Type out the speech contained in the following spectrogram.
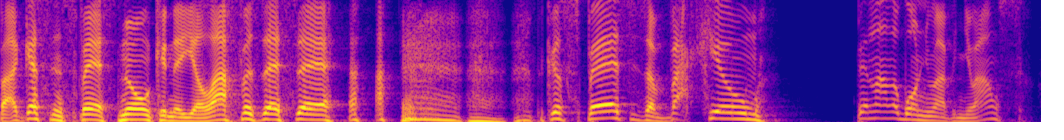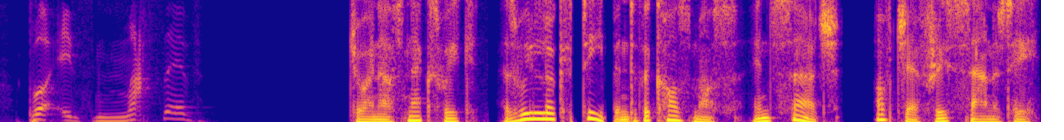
but I guess in space no one can hear you laugh, as they say. because space is a vacuum. Bit like the one you have in your house, but it's massive. Join us next week as we look deep into the cosmos in search of Jeffery's sanity.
